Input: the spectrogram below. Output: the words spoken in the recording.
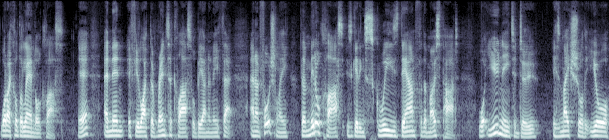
what I call the landlord class, yeah? And then, if you like, the renter class will be underneath that. And unfortunately, the middle class is getting squeezed down for the most part. What you need to do is make sure that you're,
